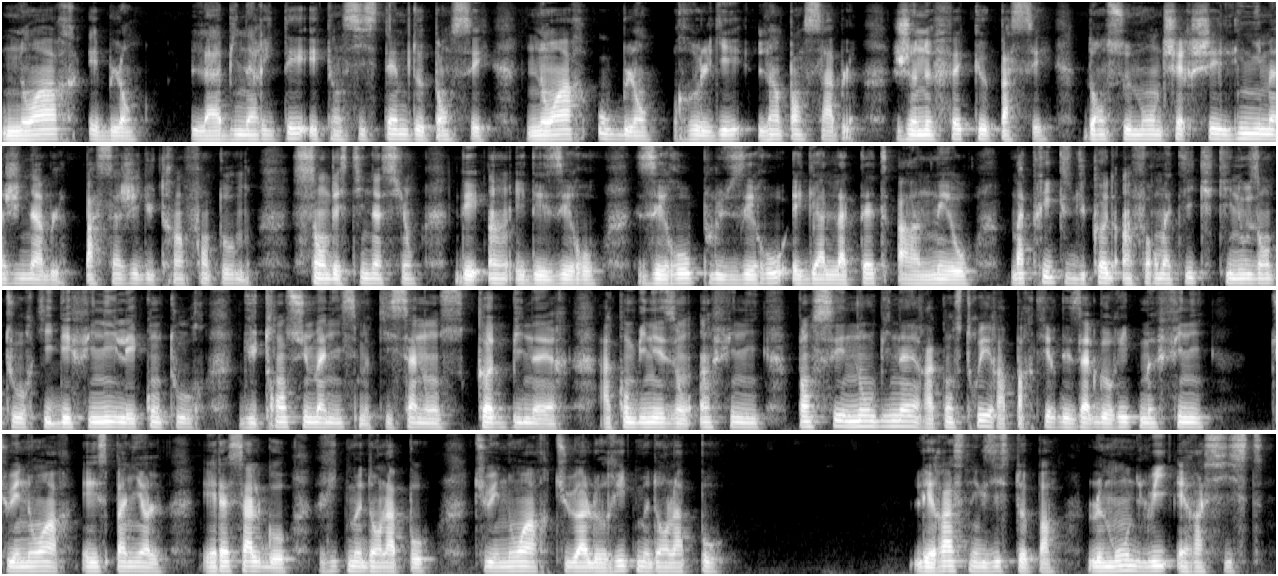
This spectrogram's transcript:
Noir et blanc. La binarité est un système de pensée, noir ou blanc, relié l'impensable. Je ne fais que passer, dans ce monde chercher l'inimaginable, passager du train fantôme, sans destination, des 1 et des 0. 0 plus 0 égale la tête à néo, matrix du code informatique qui nous entoure, qui définit les contours, du transhumanisme qui s'annonce, code binaire, à combinaison infinie, pensée non binaire à construire à partir des algorithmes finis. Tu es noir et espagnol. Eres algo, rythme dans la peau. Tu es noir, tu as le rythme dans la peau. Les races n'existent pas. Le monde, lui, est raciste.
